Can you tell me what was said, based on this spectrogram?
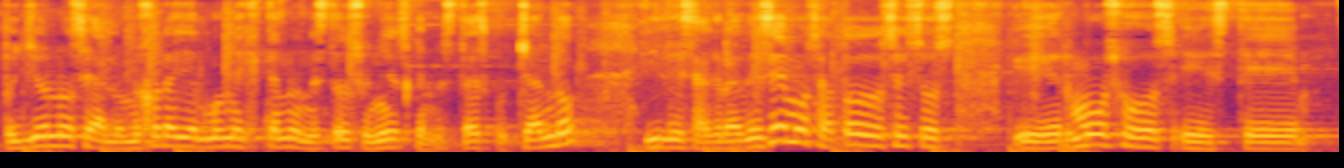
pues yo no sé, a lo mejor hay algún mexicano en Estados Unidos que nos está escuchando y les agradecemos a todos esos eh, hermosos este,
